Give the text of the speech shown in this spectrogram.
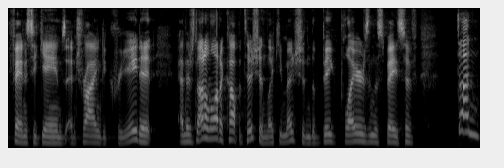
fantasy games and trying to create it. And there's not a lot of competition. Like you mentioned, the big players in the space have done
